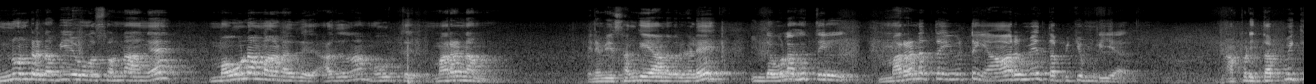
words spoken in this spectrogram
இன்னொன்று நபியை அவங்க சொன்னாங்க மௌனமானது அதுதான் மௌத்து மரணம். எனவே சங்கையானவர்களே இந்த உலகத்தில் மரணத்தை விட்டு யாருமே தப்பிக்க முடியாது. அப்படி தப்பிக்க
